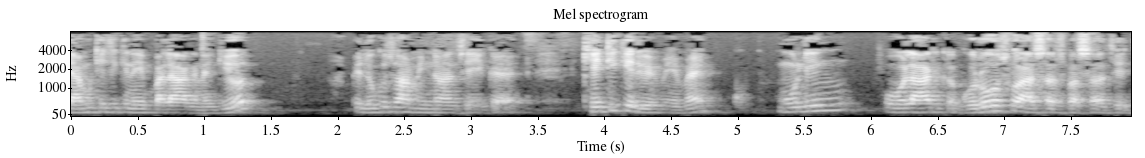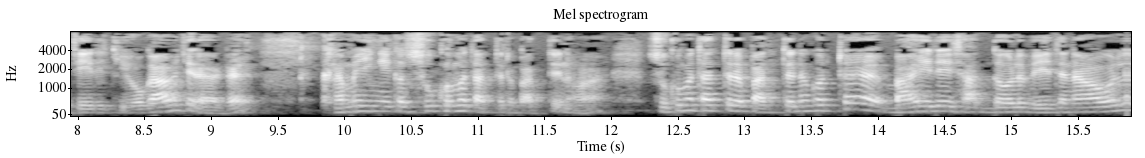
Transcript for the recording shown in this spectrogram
යම් කිසි කෙනෙක් බලාගෙන ගියොත් අපේ ලොකු ස්වාමීන් වහන්සේ ඒක කෙටි කෙරුවේ මෙහෙමයි මුලින් ඕලාරික ගොරෝසු ආසස් පසාතේ තේරිච්ච යෝගාවචරයට ක්‍රමයෙන් එක සුකුම තත්ත්වයටපත් වෙනවා. සුකුම තත්ත්වයටපත් වෙනකොට බාහිරේ ශබ්දවල වේදනාවල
